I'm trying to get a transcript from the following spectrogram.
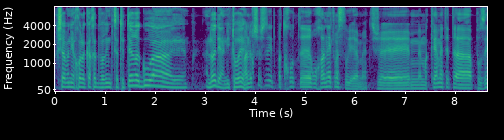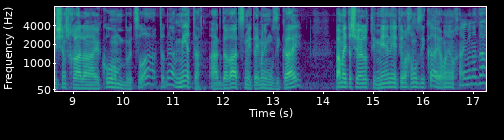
עכשיו אני יכול לקחת דברים קצת יותר רגוע, אה, אני לא יודע, אני טועה. אני חושב שזו התפתחות אה, רוחנית מסוימת, שממקמת את הפוזיישן שלך על היקום בצורה, אתה יודע, מי אתה? ההגדרה העצמית, האם אני מוזיקאי? פעם היית שואל אותי מי אני, הייתי אומר לך מוזיקאי, היום אני אומר לך, אני בן אדם,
